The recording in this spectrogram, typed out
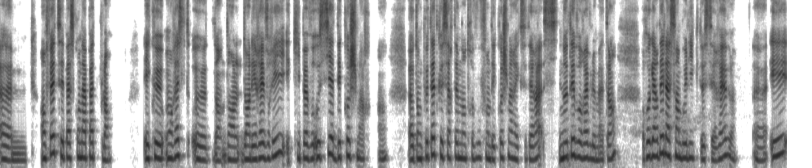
en fait, c'est parce qu'on n'a pas de plan et qu'on reste dans, dans, les rêveries qui peuvent aussi être des cauchemars. Hein. donc peut-être que certaines d'entre vous font des cauchemars, etc. Notez vos rêves le matin, regardez la symbolique de ces rêves et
